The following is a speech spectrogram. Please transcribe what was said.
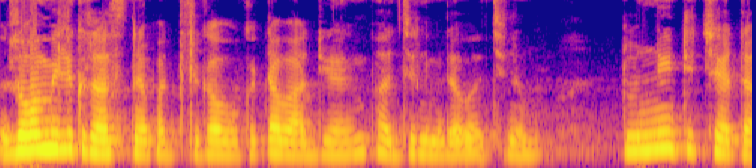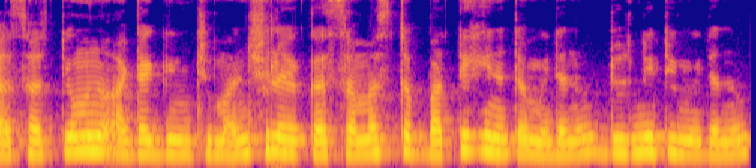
రోమిలకు రాసిన పత్రిక ఒకటవ అధ్యాయం పద్దెనిమిదవ వచనం దుర్నీతి చేత సత్యమును అడ్డగించు మనుషుల యొక్క సమస్త భక్తిహీనత మీదను దుర్నీతి మీదను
